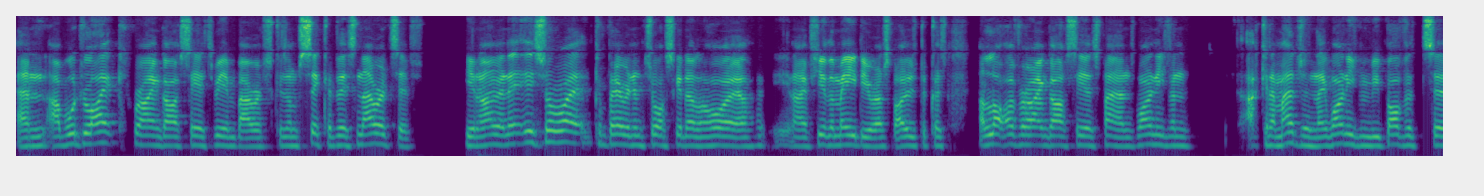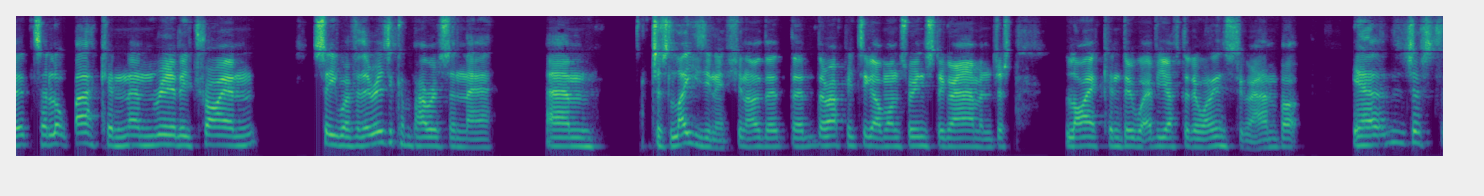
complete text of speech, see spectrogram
And I would like Ryan Garcia to be embarrassed because I'm sick of this narrative you know, and it's all right comparing him to Oscar De La Hoya, you know, if you're the media, I suppose, because a lot of Ryan Garcia's fans won't even, I can imagine, they won't even be bothered to to look back and, and really try and see whether there is a comparison there. Um, just laziness, you know, they're, they're, they're happy to go onto Instagram and just like and do whatever you have to do on Instagram. But yeah, just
